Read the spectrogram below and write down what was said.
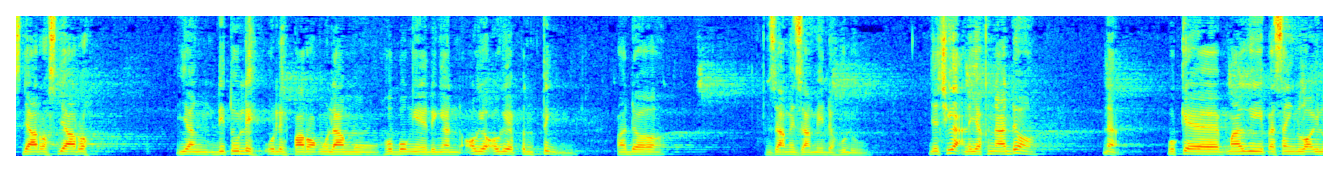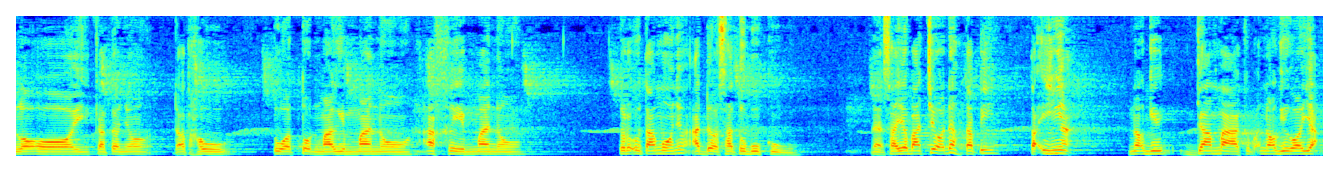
sejarah-sejarah yang ditulis oleh para ulama hubungi dengan orang-orang penting pada zaman-zaman dahulu. Dia cerak dia kena ada. Nah, Bukan mari pasal loi-loi katanya tak tahu tua ton mari mana, akhir mana. Terutamanya ada satu buku. Nah, saya baca dah tapi tak ingat nak pergi gambar nak pergi royak,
